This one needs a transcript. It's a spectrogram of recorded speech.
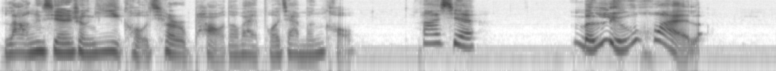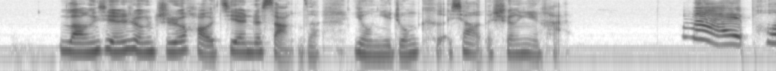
狼先生一口气儿跑到外婆家门口，发现门铃坏了。狼先生只好尖着嗓子，用一种可笑的声音喊：“婆，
